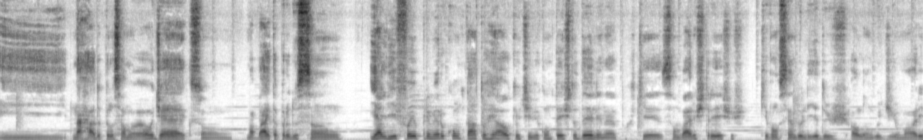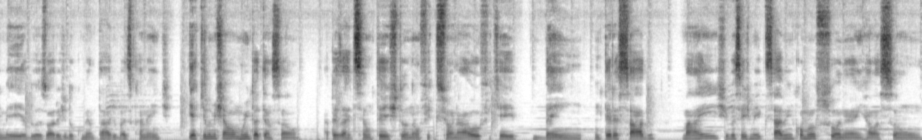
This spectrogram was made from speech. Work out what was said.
E narrado pelo Samuel. Jackson, uma baita produção. E ali foi o primeiro contato real que eu tive com o texto dele, né? Porque são vários trechos que vão sendo lidos ao longo de uma hora e meia, duas horas de documentário, basicamente. E aquilo me chamou muito a atenção. Apesar de ser um texto não ficcional, eu fiquei bem interessado, mas vocês meio que sabem como eu sou, né, em relação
